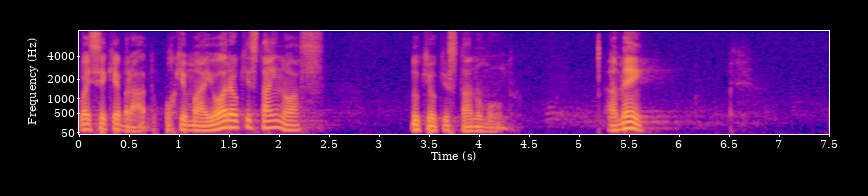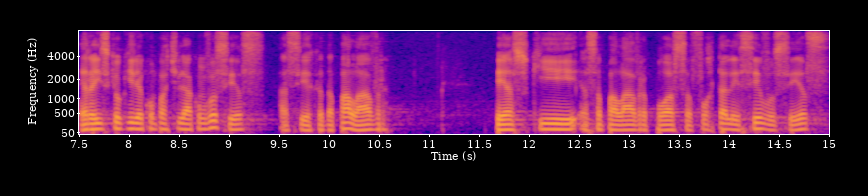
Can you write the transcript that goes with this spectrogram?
vai ser quebrado, porque maior é o que está em nós do que o que está no mundo. Amém? Era isso que eu queria compartilhar com vocês acerca da palavra. Peço que essa palavra possa fortalecer vocês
